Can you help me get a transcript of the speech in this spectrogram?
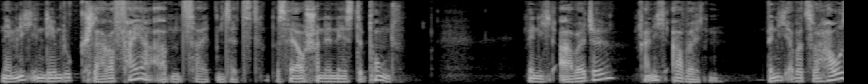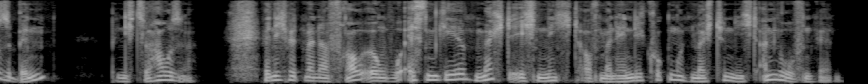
Nämlich indem du klare Feierabendzeiten setzt. Das wäre auch schon der nächste Punkt. Wenn ich arbeite, kann ich arbeiten. Wenn ich aber zu Hause bin, bin ich zu Hause. Wenn ich mit meiner Frau irgendwo essen gehe, möchte ich nicht auf mein Handy gucken und möchte nicht angerufen werden.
